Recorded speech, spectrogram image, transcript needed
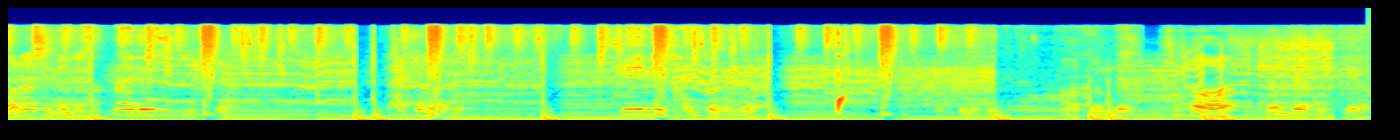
원하시면 면도 싹 빠야 될 수도 있어요. 깔끔하게. 쉐이빙 다 있거든요. 아, 그럼요. 한번 면도해 볼게요.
